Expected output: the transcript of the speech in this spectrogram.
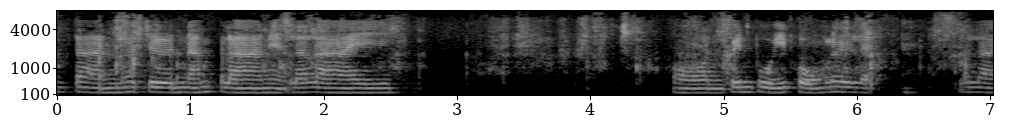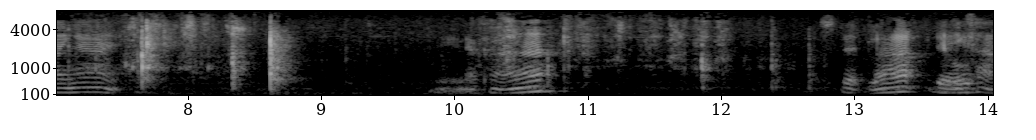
น้ำตาลเมื่อเจอน้ำปลาเนี่ยละลายอ่อนเป็นปุ๋ยผงเลยแหละละลายง่าย นี่นะคะ เสร็จแล้วเดี๋ยวค่ะ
